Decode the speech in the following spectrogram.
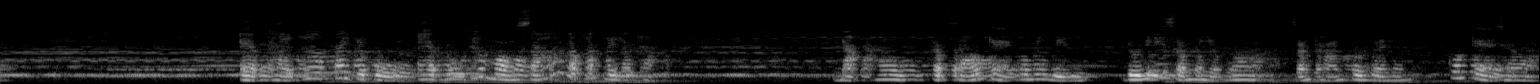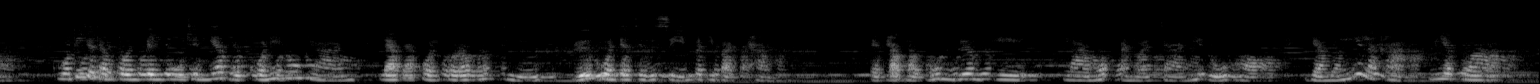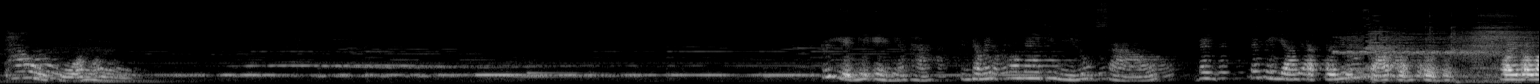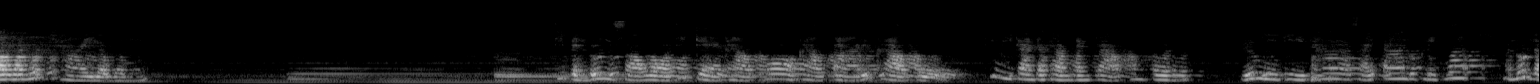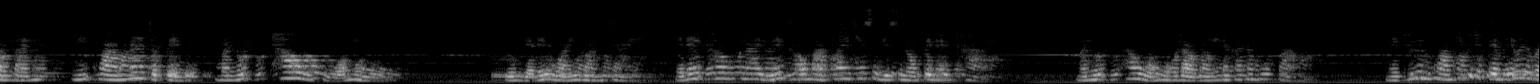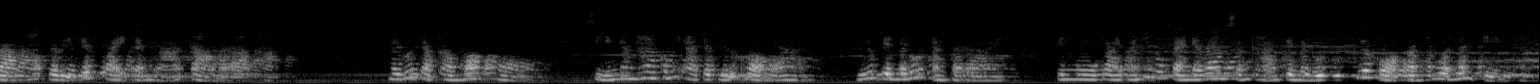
แอบถ่ายภาพใต้กระโปรงแอบดูถ้ามองสารพัดเลยล่ะค่ะ หนักเข้ากับสาวแก่ก็ไม่เว้น โดยไม่ได้สำเนียกว่าสังขารตนนั้นก็แก่ชราควรที่จะทำตนเป็นปูชนียบุคคลให้ลูกหลาน และผู้คนเคารพนับถือ หรือควรจะถือศีลปฏิบัติธรรมแต่กลับมกมุ่นเรื่องเพศลามกอนาจารไม่รู้พอ อย่างนี้ล่ะค่ะ เรียกว่า เท่าหัวงู ยเหตุนี้เองนะคะ จึงทำให้พ่อแม่ที่มีลูกสาว ได้ได้พยายามตักเตือนลูกสาวของตนคอยระวังมนุษย์ชายเหล่านี้ที่เป็นรุ่นสวที่แก่คราวพ่อคราวตาหรือคราวปู่ที่มีการกระทำดังกล่าวข้างต้น หรือมีทีท่าสายตาลุกลิกว่ามนุษย์เหล่านั้นมีความน่าจะเป็นมนุษย์เท่าหัวงูจงอย่าได้ไว้วางใจ อย่าได้เข้าใกล้หรือให้เขามาใกล้ที่สนิทสนมเป็นอันขาดมนุษย์เท่าหัวงูเหล่านี้นะคะท่านผู้ฟัง ในคลื่นความคิดก็จะเต็มไปด้วยราคะจริตและไฟตัณหากามราคะไม่รู้จักคำว่าพอศีลทั้งห้าก็ไม่อาจจะถือครองได้ ถือเป็นมนุษย์อันตราย เป็นงูกลายพันธุ์ที่มาแฝงในร่างสังขารเป็นมนุษย์เพื่อก่อกรรมชั่วนั่นเองค่ะ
